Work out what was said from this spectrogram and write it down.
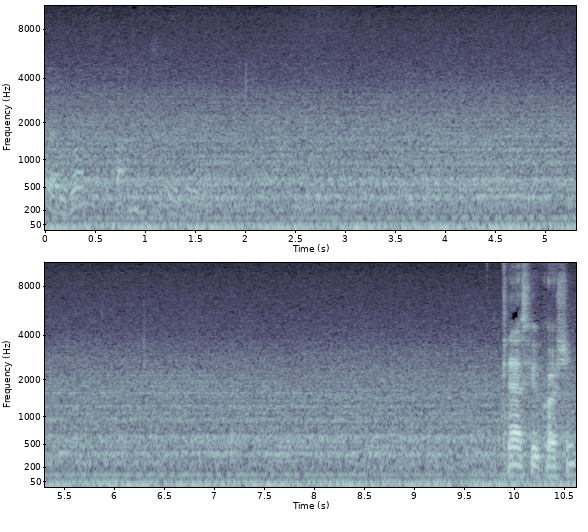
Yeah, it was right. Cotton is the witch. Can I ask you a question?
